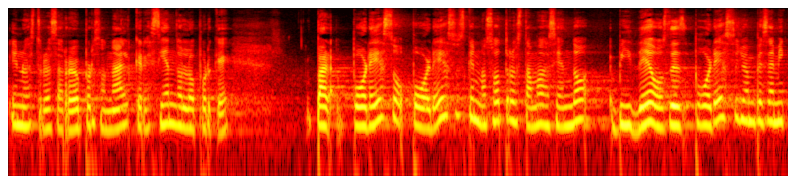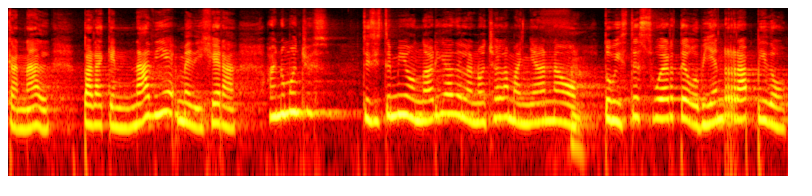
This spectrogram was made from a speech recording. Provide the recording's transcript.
y nuestro desarrollo personal, creciéndolo, porque para- por eso, por eso es que nosotros estamos haciendo videos, des- por eso yo empecé mi canal, para que nadie me dijera, ay no manches, te hiciste millonaria de la noche a la mañana, o tuviste suerte, o bien rápido,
